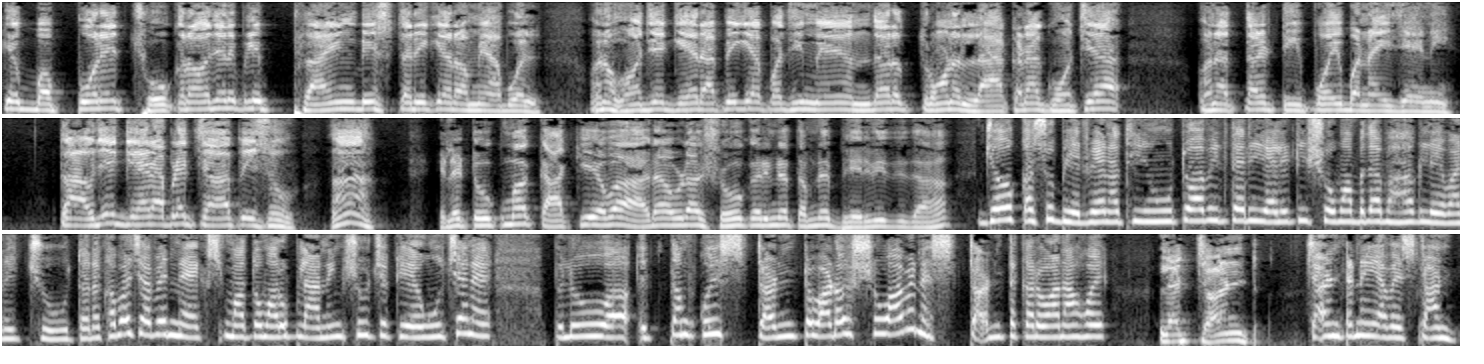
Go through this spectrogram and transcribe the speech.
કે બપોરે છોકરાઓ છે ને પેલી ફ્લાઇંગ ડિશ તરીકે રમ્યા બોલ. અને હોજે ઘેર આપી ગયા પછી મેં અંદર ત્રણ લાકડા ઘોંચ્યા અને અત્યારે ટીપોય બનાવી છે એની. તો આવજે ઘેર આપણે ચા પીશું હા? એટલે ટૂંકમાં કાકી હવે આડાવડા શો કરીને તમને ભેરવી દીધા હા? જો કશું ભેરવ્યા નથી હું તો આવી રીતે રિયાલિટી શોમાં બધા ભાગ લેવાની જ છું. તને ખબર છે હવે નેક્સ્ટમાં તો મારું પ્લાનિંગ શું છે કે હું છે ને પેલું એકદમ કોઈ સ્ટન્ટ વાળો શો આવે ને સ્ટન્ટ કરવાના હોય. એટલે ચંટ ચંટ નહીં આવે સ્ટન્ટ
